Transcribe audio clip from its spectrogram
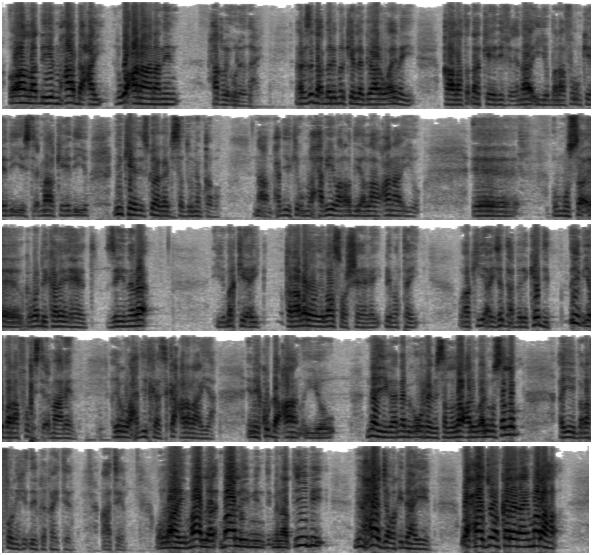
oo aan la dhihin maxaa dhacay lagu canaananin xaq bay uleedahay laakiin saddex beri markii la gaaro waa inay qaadato dharkeedii ficnaa iyo baraafuunkeedii iyo isticmaalkeedii iyo ninkeedii isku hagaajisa hadduu nin qabo. Nacam xadiidkii umu xabiiba radia allahu canha iyo gabadhii kale aheyd zaynaba iyo markii ay qaraabadoodii loo soo sheegay dhimatay waa kii ay saddex beri kadib diib iyo baraafuun isticmaaleen. Ayagoo xadiidkaasi ka cararaya inay ku dhacaan iyo nahyiga nabiga u reebay sala allahu alيh wali wasalam ayay baraafuunkii diibka qayteen qaateen wallahi ma lii min atiibi min xaaja waa kay dhahayeen wax xaajoon kalena ma laha.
